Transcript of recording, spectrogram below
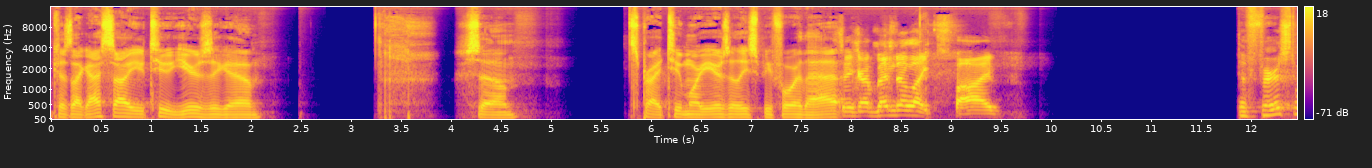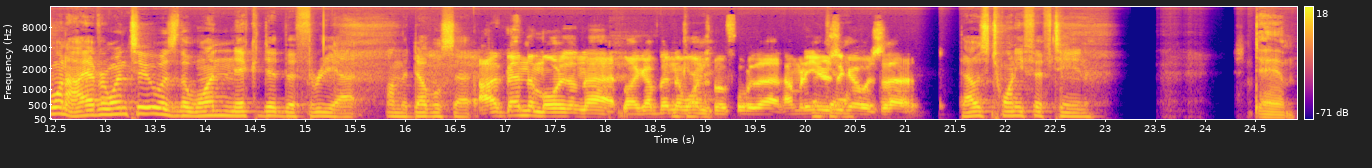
Because, like, I saw you two years ago. So, it's probably two more years at least before that. I think I've been to like five. The first one I ever went to was the one Nick did the three at on the double set. I've been to more than that. Like I've been to ones before that. How many years Okay. ago was that? That was 2015. Damn.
